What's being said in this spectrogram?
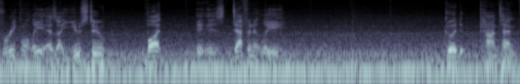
frequently as I used to, but it is definitely good content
